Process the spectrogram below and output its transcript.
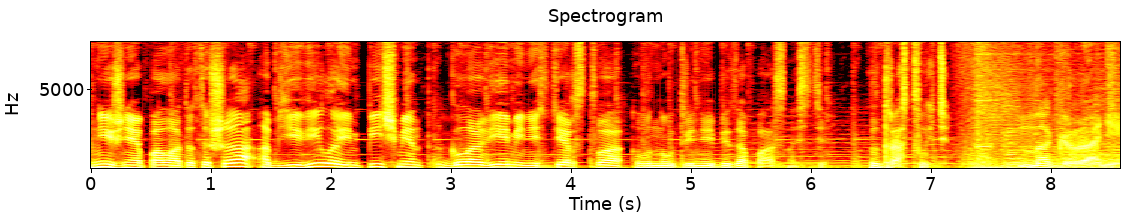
Нижняя палата США объявила импичмент главе Министерства внутренней безопасности. Здравствуйте. На грани.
